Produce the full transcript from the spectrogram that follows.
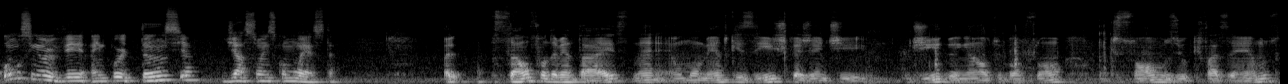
Como o senhor vê a importância de ações como esta? São fundamentais, né? É um momento que exige que a gente diga em alto e bom som o que somos e o que fazemos.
